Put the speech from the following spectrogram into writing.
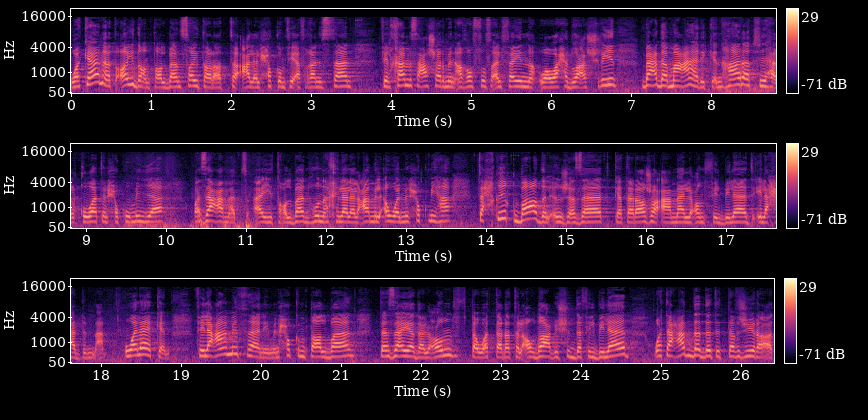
وكانت أيضا طالبان سيطرت على الحكم في أفغانستان في الخامس عشر من أغسطس 2021 بعد معارك انهارت فيها القوات الحكومية وزعمت أي طالبان هنا خلال العام الأول من حكمها تحقيق بعض الإنجازات كتراجع أعمال العنف في البلاد إلى حد ما. ولكن في العام الثاني من حكم طالبان تزايد العنف توترت الأوضاع بشدة في البلاد وتعددت التفجيرات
